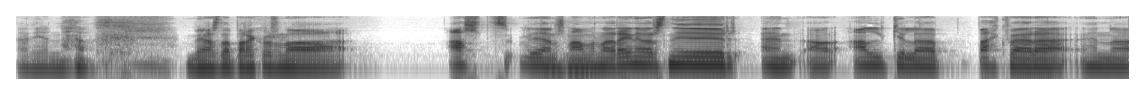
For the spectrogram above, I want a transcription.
en ég mér fannst það bara eitthvað svona allt við hann svona, hann var að reyna að vera sniður en var algjörlega backværa hérna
